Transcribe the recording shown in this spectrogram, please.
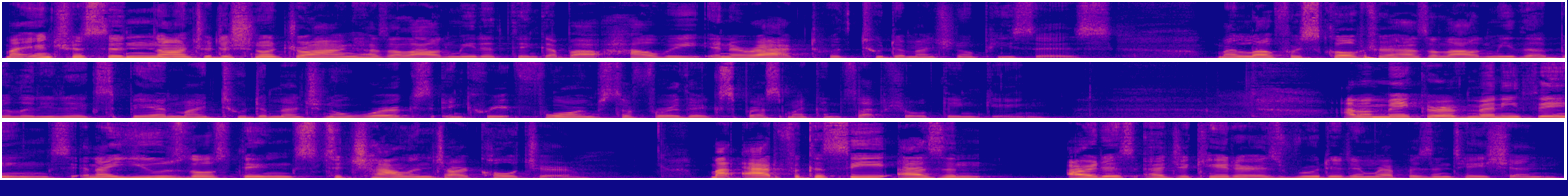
My interest in non traditional drawing has allowed me to think about how we interact with two dimensional pieces. My love for sculpture has allowed me the ability to expand my two dimensional works and create forms to further express my conceptual thinking. I'm a maker of many things, and I use those things to challenge our culture. My advocacy as an Artist educator is rooted in representation.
